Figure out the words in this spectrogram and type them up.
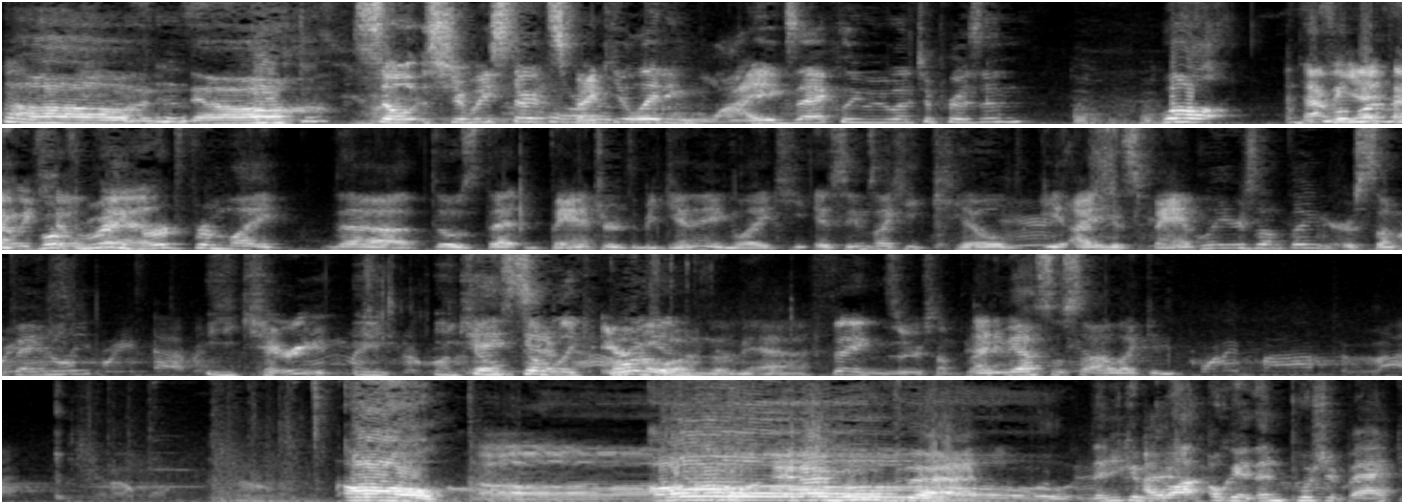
oh no. So, should we start speculating why exactly we went to prison? Well, I thought from we- I what, thought we, we what- killed from what I that- heard from like the those that banter at the beginning, like he, it seems like he killed he, uh, his family or something or some family. He carried, he, he Yeah, killed some like photo Aryan of them, yeah. things or something. And we also saw like in 25 to life, and I want to know. oh Oh. oh, and I moved that. Oh, then you can I- block. Okay, then push it back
